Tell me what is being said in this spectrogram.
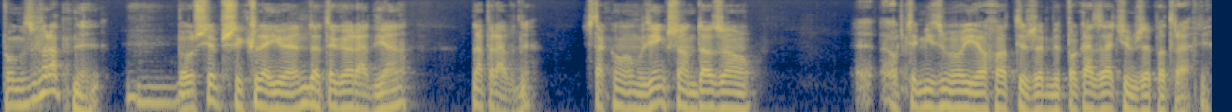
punkt zwrotny. Bo już się przykleiłem do tego radia naprawdę. Z taką większą dozą e, optymizmu i ochoty, żeby pokazać im, że potrafię.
